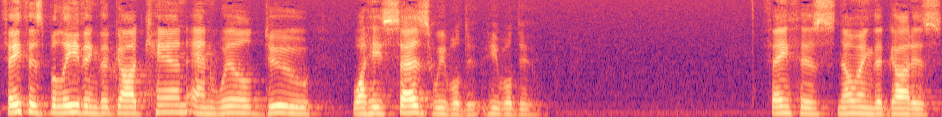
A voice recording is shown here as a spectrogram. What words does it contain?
Faith is believing that God can and will do what He says we will do, He will do. Faith is knowing that God is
